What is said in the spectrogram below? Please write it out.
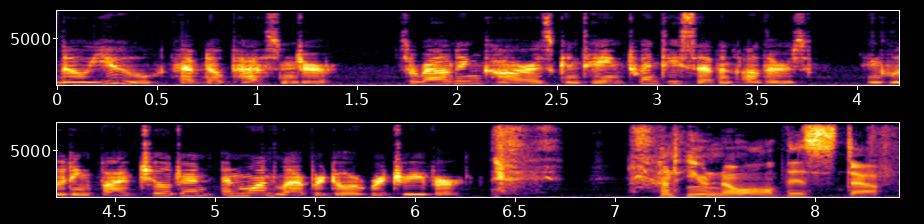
Though you have no passenger, surrounding cars contain 27 others, including five children and one Labrador retriever. How do you know all this stuff?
